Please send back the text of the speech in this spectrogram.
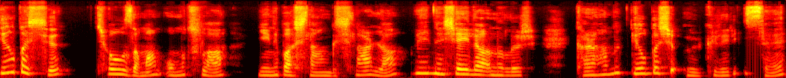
Yılbaşı çoğu zaman umutla, yeni başlangıçlarla ve neşeyle anılır. Karanlık yılbaşı öyküleri ise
